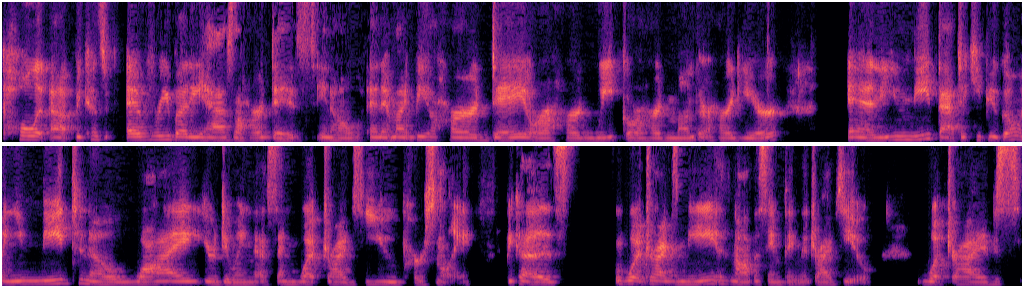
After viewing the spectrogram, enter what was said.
pull it up because everybody has the hard days, you know, and it might be a hard day or a hard week or a hard month or a hard year. And you need that to keep you going. You need to know why you're doing this and what drives you personally. Because what drives me is not the same thing that drives you. What drives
